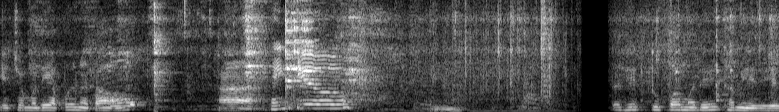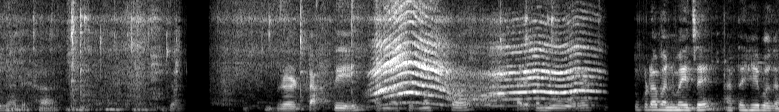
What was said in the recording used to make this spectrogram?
याच्यामध्ये आपण आता हां थँक्यू तर हे तुपामध्ये थांब हे झाले हां. ब्रेड टाकते आणि असं मस्त अरे पण हे ओरड तुकडा बनवायचा आहे आता हे बघा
